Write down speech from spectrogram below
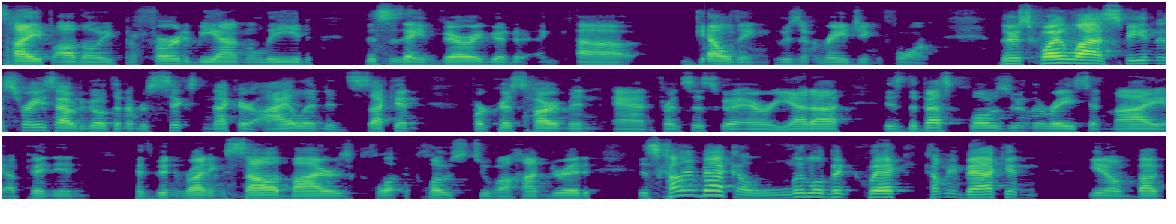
type, although he'd prefer to be on the lead. This is a very good uh, gelding who's in raging form. There's quite a lot of speed in this race. I would go with the number six, Necker Island, in second for Chris Hartman and Francisco Arrieta is the best closer in the race, in my opinion. Has been running solid Beyers cl- close to 100. Is coming back a little bit quick, coming back in you know about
